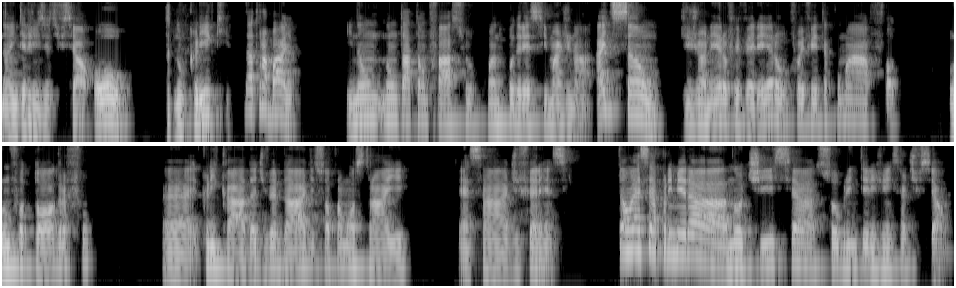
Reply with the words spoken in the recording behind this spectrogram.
na inteligência artificial ou no clique, dá trabalho e não não está tão fácil quanto poderia se imaginar. A edição de janeiro fevereiro foi feita com uma por um fotógrafo é, clicada de verdade, só para mostrar aí essa diferença. Então essa é a primeira notícia sobre inteligência artificial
